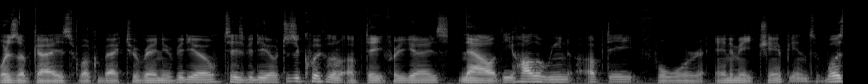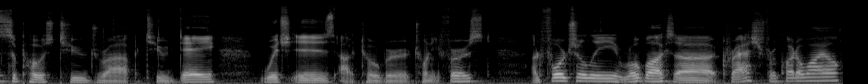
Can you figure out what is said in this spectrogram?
What is up guys, welcome back to a brand new video. Today's video, just a quick little update for you guys. Now, the Halloween update for Anime Champions was supposed to drop today, which is October 21st. Unfortunately, Roblox uh, crashed for quite a while,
